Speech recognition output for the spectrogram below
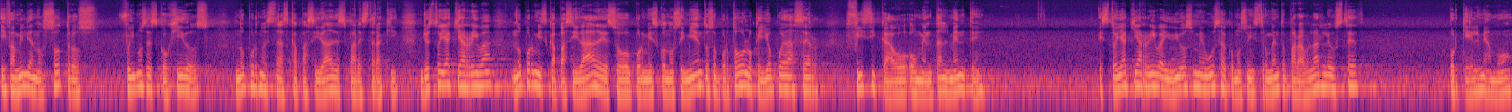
Y familia, nosotros fuimos escogidos no por nuestras capacidades para estar aquí. Yo estoy aquí arriba no por mis capacidades o por mis conocimientos o por todo lo que yo pueda hacer física o, mentalmente estoy aquí arriba y Dios me usa como su instrumento para hablarle a usted, porque Él me amó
